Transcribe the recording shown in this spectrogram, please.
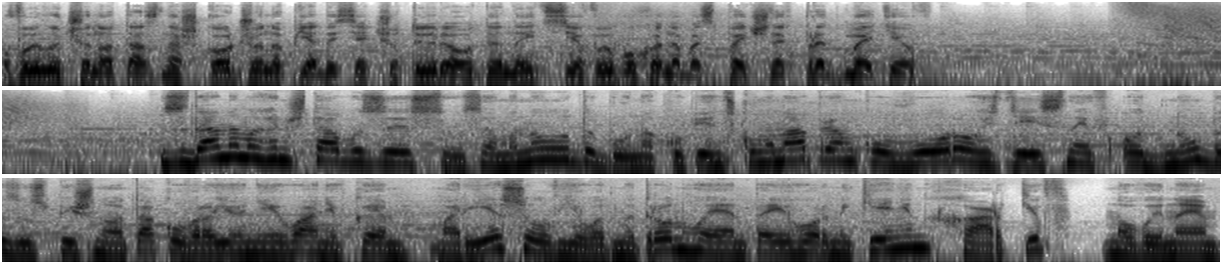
вилучено та знешкоджено 54 одиниці вибухонебезпечних предметів. За даними генштабу ЗСУ, за минулу добу на Куп'янському напрямку ворог здійснив одну безуспішну атаку в районі Іванівки. Марія Солов'єва, Дмитро Нгоєн та Ігор Мікенін. Харків. Новини.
